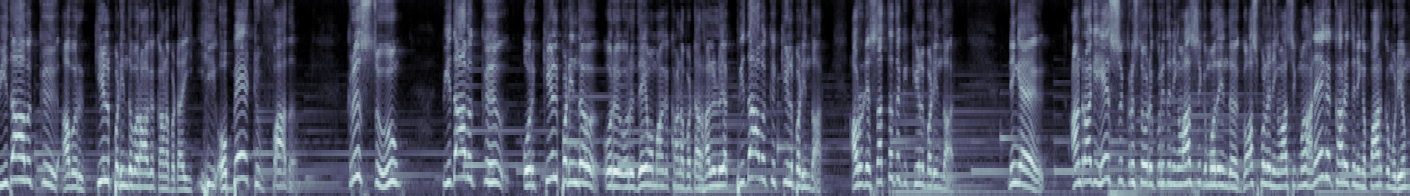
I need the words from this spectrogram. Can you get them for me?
பிதாவுக்கு அவர் கீழ்ப்படிந்தவராக காணப்பட்டார். He ஒபே டு ஃபாதர் கிறிஸ்து பிதாவுக்கு ஒரு கீழ்ப்படிந்த ஒரு ஒரு தெய்வமாக காணப்பட்டார். ஹலுலுயா பிதாவுக்கு கீழ்ப்படிந்தார். அவருடைய சத்தத்துக்கு கீழ்ப்படிந்தார். நீங்கள் ஆண்டராக இயேசு கிறிஸ்துவோட குறித்து நீங்கள் வாசிக்கும் போது இந்த காஸ்பலை நீங்கள் வாசிக்கும் போது அநேக காரியத்தை நீங்கள் பார்க்க முடியும்.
